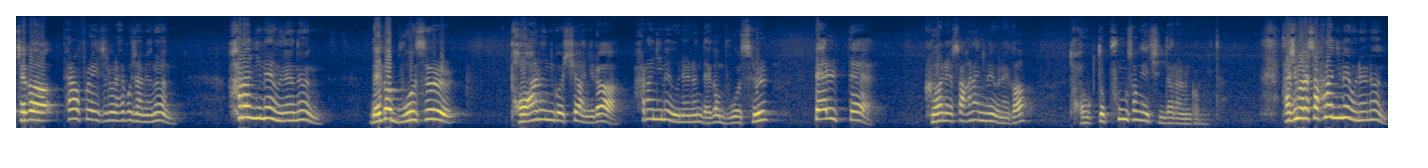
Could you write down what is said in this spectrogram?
제가 패러프레이즈를 해보자면은 하나님의 은혜는 내가 무엇을 더하는 것이 아니라 하나님의 은혜는 내가 무엇을 뺄 때 그 안에서 하나님의 은혜가 더욱더 풍성해진다라는 겁니다. 다시 말해서 하나님의 은혜는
